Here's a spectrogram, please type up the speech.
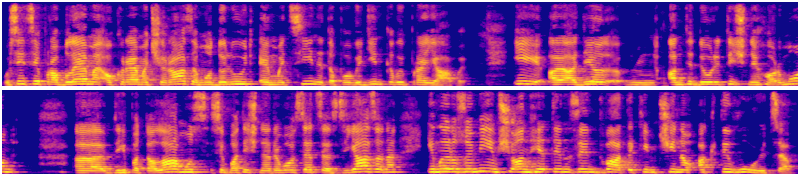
Усі ці проблеми окремо чи разом моделюють емоційні та поведінкові прояви. І антидіуретичний гормон, е, гіпоталамус, симпатична нервова, все це зв'язано. І ми розуміємо, що ангіотензин 2 таким чином активується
